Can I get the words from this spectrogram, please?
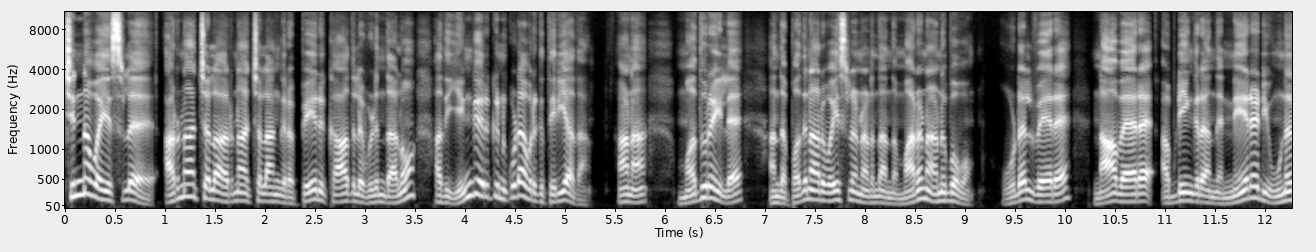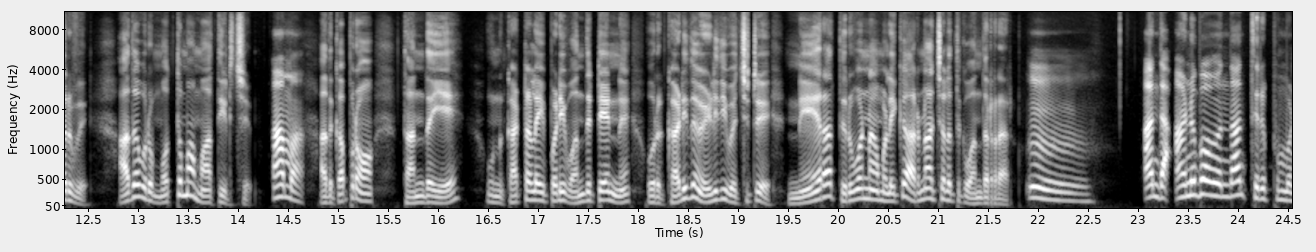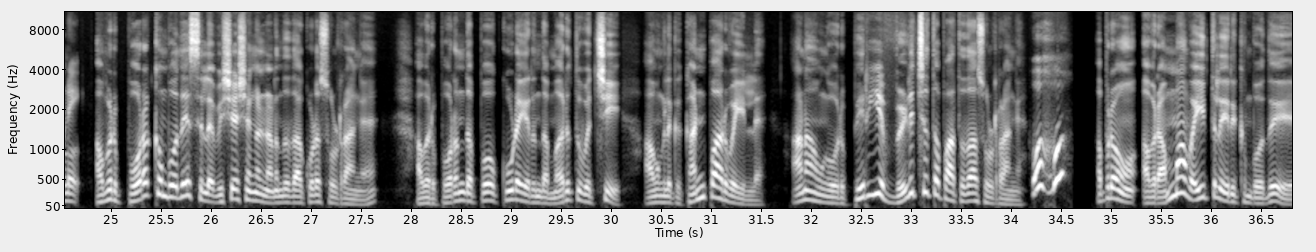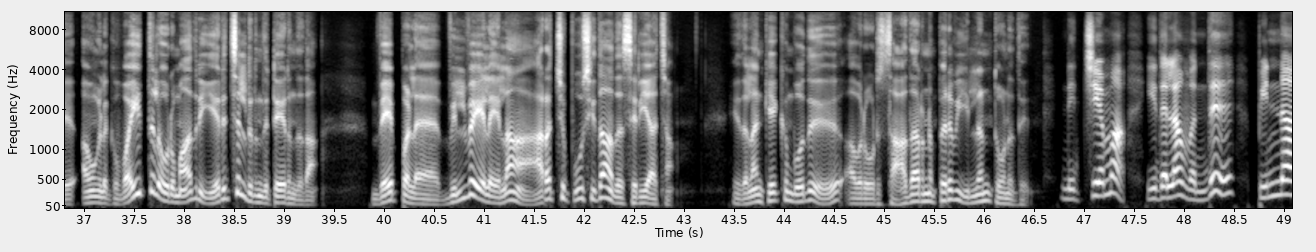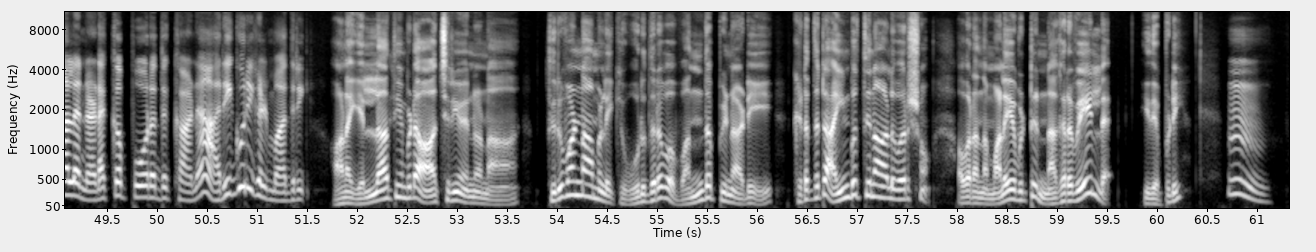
சின்ன வயசுல அருணாச்சலா அருணாச்சலாங்கிற பேரு காதுல விழுந்தாலும் அது எங்க இருக்குன்னு கூட அவருக்கு தெரியாதாம் ஆனா மதுரையில அந்த பதினாறு வயசுல நடந்த அந்த மரண அனுபவம் உடல் வேற நான் வேற அப்படிங்கிற அந்த நேரடி உணர்வு அதை ஒரு மொத்தமா மாத்திடுச்சு. ஆமா. அதுக்கப்புறம் தந்தையே உன் கட்டளைப்படி வந்துட்டேன்னு ஒரு கடிதம் எழுதி வச்சுட்டு நேரா திருவண்ணாமலைக்கு அருணாச்சலத்துக்கு வந்துடுறார். அந்த அனுபவம் தான் திருப்புமுனை. அவர் பிறக்கும்போதே சில விசேஷங்கள் நடந்ததா கூட சொல்றாங்க. அவர் பிறந்தப்போ கூட இருந்த மருத்துவச்சி அவங்களுக்கு கண் பார்வை இல்ல. ஆனா அவங்க ஒரு பெரிய வெளிச்சத்தை பார்த்ததா சொல்றாங்க. ஓஹோ! அப்புறம் அவர் அம்மா வயித்துல இருக்கும்போது அவங்களுக்கு வயித்துல ஒரு மாதிரி எரிச்சல் இருந்துட்டே இருந்ததாம். வேப்பலை வில்வ இலையெல்லாம் அரைச்சு பூசி தான் அதை சரியாச்சாம். இதெல்லாம் கேட்கும்போது அவர் ஒரு சாதாரண பிறவி இல்லைன்னு தோணுது. நிச்சயமா இதெல்லாம் வந்து பின்னால நடக்க போறதுக்கான அறிகுறிகள் மாதிரி. ஆனா எல்லாத்தையும் விட ஆச்சரியம் என்னன்னா திருவண்ணாமலைக்கு ஒரு தடவை வந்த பின்னாடி கிட்டத்தட்ட ஐம்பத்தி நாலு வருஷம் அவர் அந்த மலையை விட்டு நகரவே இல்ல. இது எப்படி?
